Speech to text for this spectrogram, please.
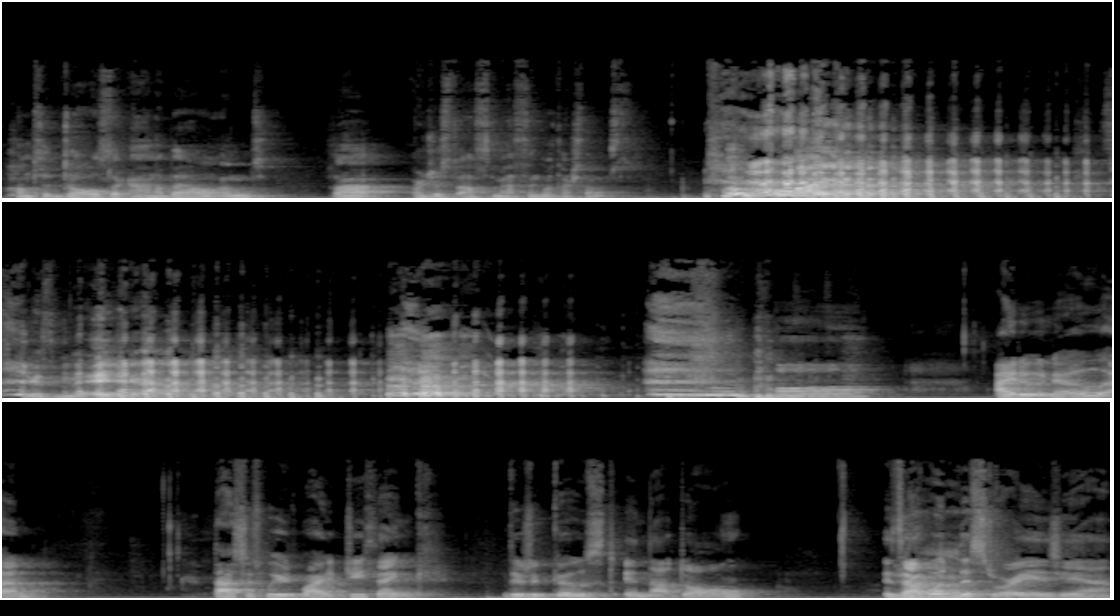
haunted dolls like Annabelle and that are just us messing with ourselves? Oh, oh my! Excuse me. oh, I don't know. Um, that's just weird. Why do you think there's a ghost in that doll? Is that what the story is? Yeah.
